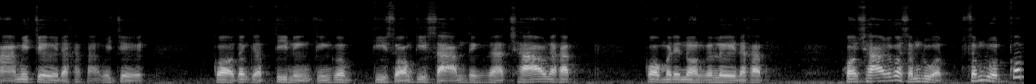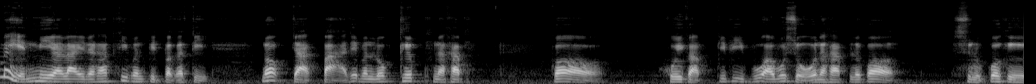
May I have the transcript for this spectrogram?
หาไม่เจอนะครับ หาไม่เจอ ก็ตั้งแต่ตีหนึ่งถึงตีสองตีสามถึงขนาดเช้านะครับ ก็ไม่ได้นอนกันเลยนะครับ พอเช้าแล้วก็สำรวจสำรวจก็ไม่เห็นมีอะไรนะครับ ที่มันผิดปกติ นอกจากป่าที่มันรกทึบนะครับ ก็ คุยกับพี่ๆผู้อาวุโสนะครับ แล้วก็สรุปก็คือ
